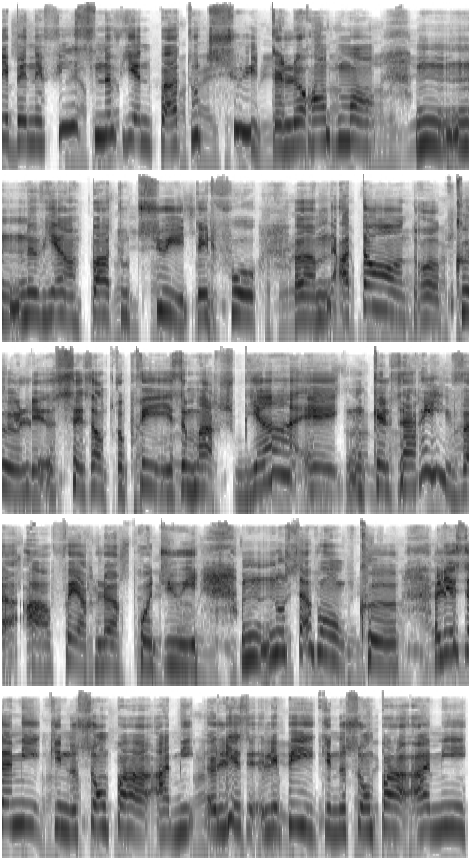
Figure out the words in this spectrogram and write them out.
les bénéfices ne viennent pas tout de suite, le rendement ne vient pas tout de suite. Il faut euh, attendre que ces entreprises marchent bien et qu'elles arrivent à faire leurs produits. Nous savons que les amis qui ne sont pas amis, les, pays qui ne sont pas amis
